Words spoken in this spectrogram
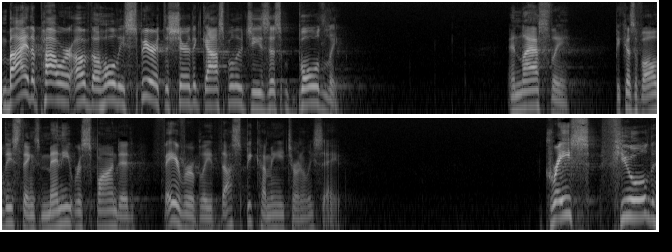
by the power of the Holy Spirit to share the gospel of Jesus boldly. And lastly, because of all these things, many responded favorably, thus becoming eternally saved. Grace fueled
